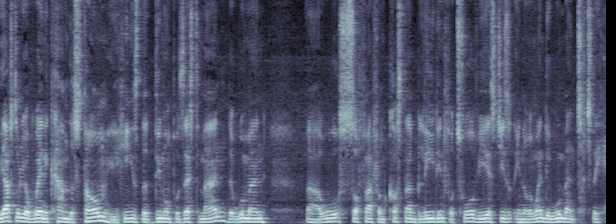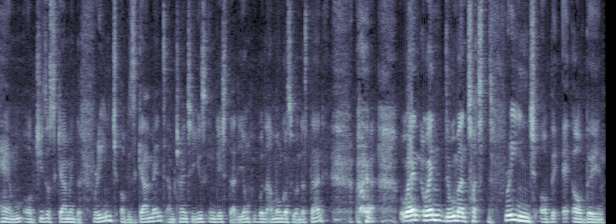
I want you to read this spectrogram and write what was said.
We have story of when he calmed the storm. He heals the demon possessed man the woman uh, who suffered from constant bleeding for 12 years. Jesus, you know, when the woman touched the hem of Jesus' garment, the fringe of his garment, I'm trying to use English that the young people among us will understand. when when the woman touched the fringe of the of the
